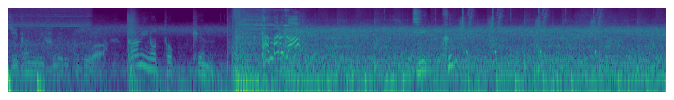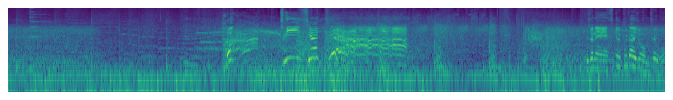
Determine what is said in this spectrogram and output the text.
時間に触れることは神の特権頑張るぞじっくり 뒤졌다! 그 전에 스킬 쿨타임 좀 채우고.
